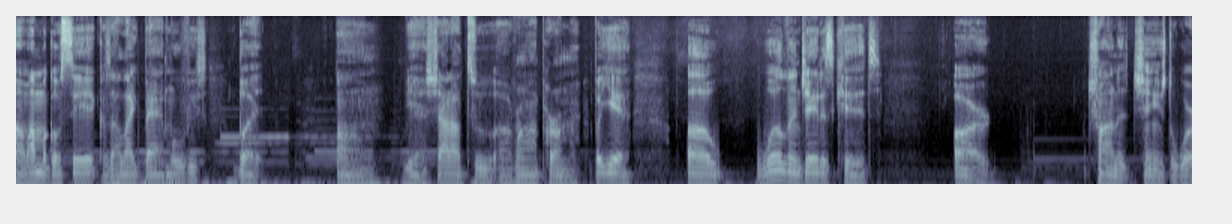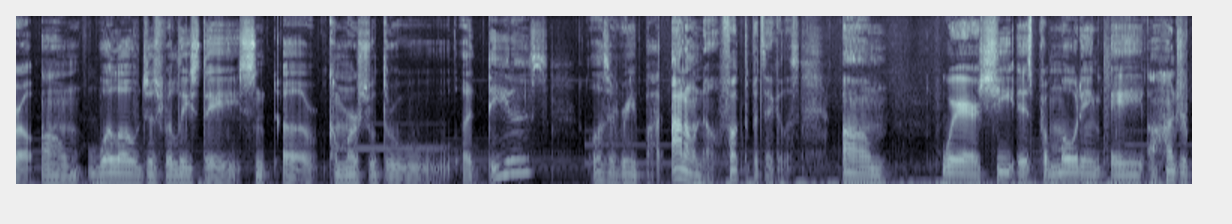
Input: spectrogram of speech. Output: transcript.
Um, I'm gonna go see it because I like bad movies, but um, yeah, shout out to uh, Ron Perlman. But yeah, uh, Will and Jada's kids are trying to change the world. Um, Willow just released a uh, commercial through Adidas or was it Reebok? I don't know. Fuck the particulars. Um, where she is promoting a 100%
